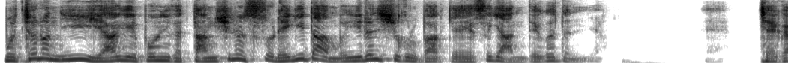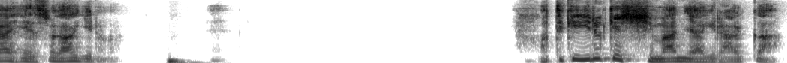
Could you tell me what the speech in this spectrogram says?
뭐 저는 이 이야기 보니까 당신은 쓰레기다 뭐 이런 식으로밖에 해석이 안 되거든요. 제가 해석하기로는. 어떻게 이렇게 심한 이야기를 할까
